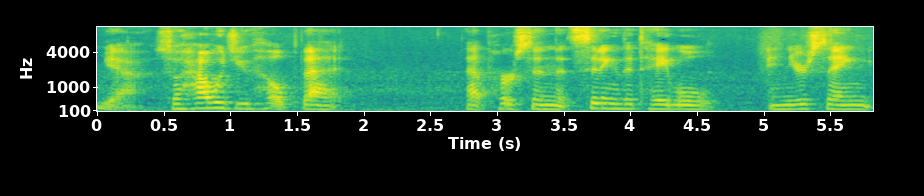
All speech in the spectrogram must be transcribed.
Yeah. So how would you help that that person that's sitting at the table and you're saying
